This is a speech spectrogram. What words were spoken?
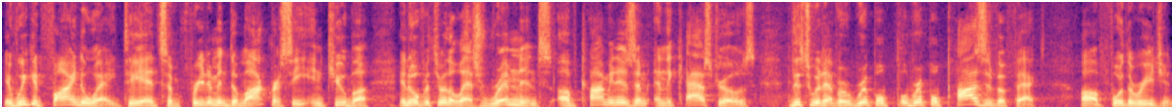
If we could find a way to add some freedom and democracy in Cuba and overthrow the last remnants of communism and the Castros, this would have a ripple, ripple positive effect uh, for the region.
